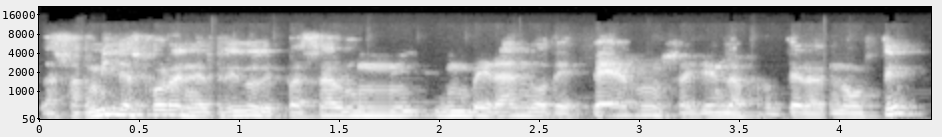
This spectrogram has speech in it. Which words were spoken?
las familias corren el riesgo de pasar un verano de perros allá en la frontera norte,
